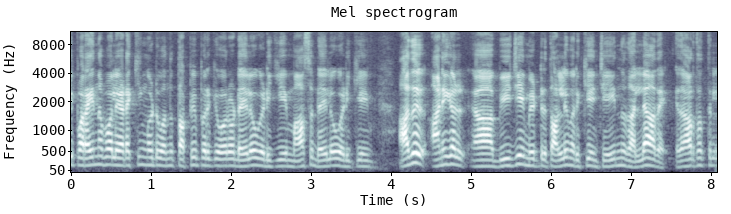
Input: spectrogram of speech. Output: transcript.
ഈ പറയുന്ന പോലെ ഇടയ്ക്ക് ഇങ്ങോട്ട് വന്ന് തപ്പിപ്പറിക്കി ഓരോ ഡയലോഗ് അടിക്കുകയും മാസ് ഡയലോഗ് അടിക്കുകയും അത് അണികൾ ബി ജെ എം ഇട്ട് തള്ളിമറിക്കുകയും ചെയ്യുന്നതല്ലാതെ യഥാർത്ഥത്തിൽ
